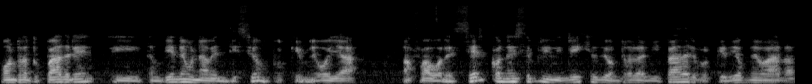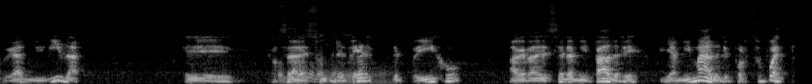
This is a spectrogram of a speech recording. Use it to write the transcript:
honra a tu padre y también es una bendición porque me voy a, a favorecer con ese privilegio de honrar a mi padre porque Dios me va a alargar mi vida. Eh, o sea, es un deber de hijo agradecer a mi padre y a mi madre, por supuesto.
